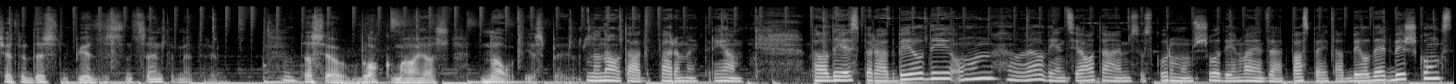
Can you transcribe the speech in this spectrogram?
40, 50 centimetriem. Mm. Tas jau bloku mājās nav iespējams. Nu, nav tāda parametra. Jā. Paldies par atbildi, un vēl viens jautājums, uz kuru mums šodien vajadzētu paspēt atbildēt Biržkungs,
